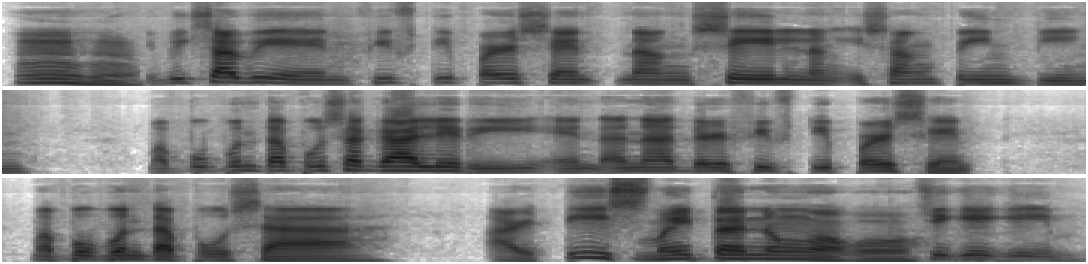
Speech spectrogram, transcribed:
Mhm. Ibig sabihin, 50% ng sale ng isang painting mapupunta po sa gallery and another 50% mapupunta po sa artist. May tanong ako. Sige, game.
